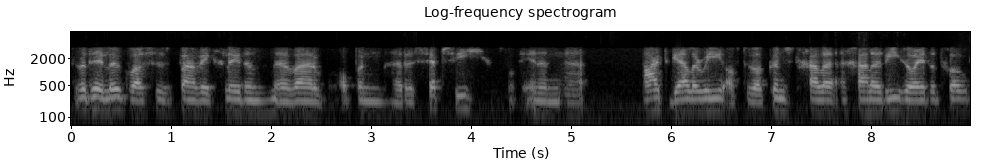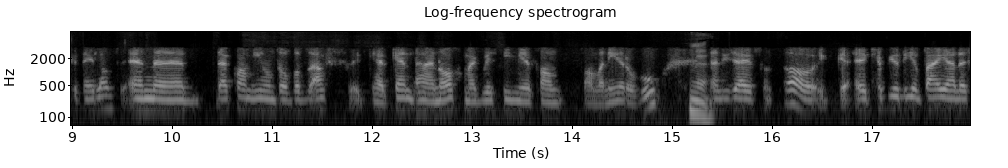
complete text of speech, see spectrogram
wat heel leuk was, is een paar weken geleden uh, waren we op een receptie in een uh, art gallery, oftewel kunstgalerie, zo heet dat geloof ik in Nederland. En daar kwam iemand op ons af. Ik herkende haar nog, maar ik wist niet meer van, van wanneer of hoe. Ja. En die zei van, oh, ik, ik heb jullie een paar jaar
